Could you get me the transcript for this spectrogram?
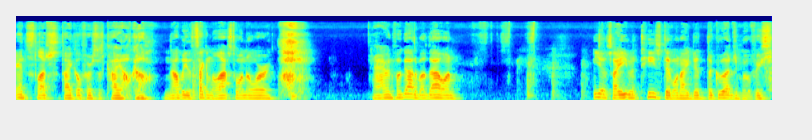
And slash Taiko versus Kayako. That'll be the second to last one, don't worry. I haven't forgot about that one. Yes, I even teased it when I did the Grudge movies.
